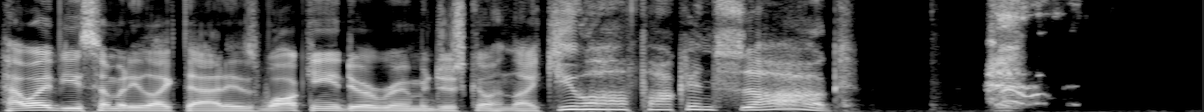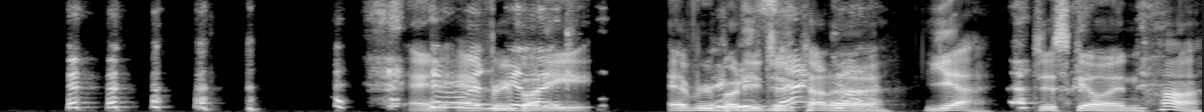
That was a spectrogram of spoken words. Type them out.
How I view somebody like that is walking into a room and just going like, "You all fucking suck," and everybody. Like, everybody just kind of yeah just going huh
